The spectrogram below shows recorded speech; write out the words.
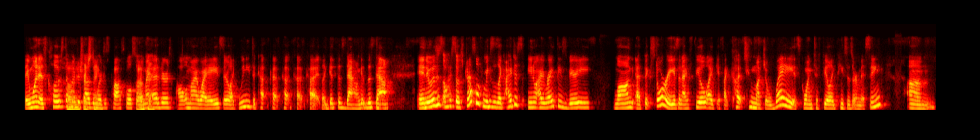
They want it as close to Oh, 100,000 words as possible. So like my editors, all my YAs, they're like, we need to cut, cut, cut, cut, cut. Like get this down, get this down. And it was just always so stressful for me because it's like I just, you know, I write these very long epic stories and I feel like if I cut too much away, it's going to feel like pieces are missing. Um,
